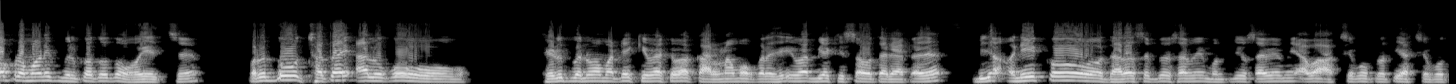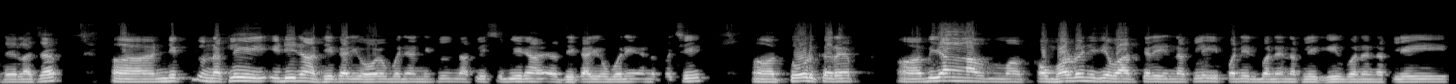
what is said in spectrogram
અપ્રમાણિત મિલકતો તો હોય જ છે. પરંતુ છતાંય આ લોકો ખેડૂત બનવા માટે કેવા કેવા કારણામો કરે છે, એવા બે કિસ્સાઓ અત્યારે આપ્યા છે. બીજા અનેક ધારાસભ્યો સામે, મંત્રીઓ સામે આવા આક્ષેપો પ્રતિ આક્ષેપો થયેલા છે. નકલી ઈડીના અધિકારીઓ બન્યા નકલી નકલી સીબીઆઈના અધિકારીઓ બની અને પછી તોડ કરે. બીજા કૌભાંડોની જે વાત કરી, નકલી પનીર બને, નકલી ઘી બને, નકલી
